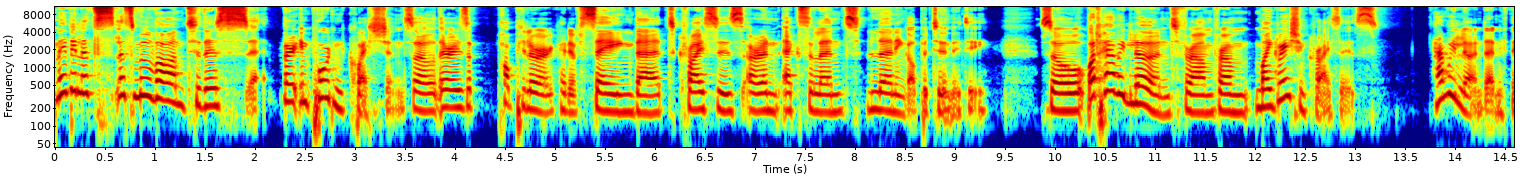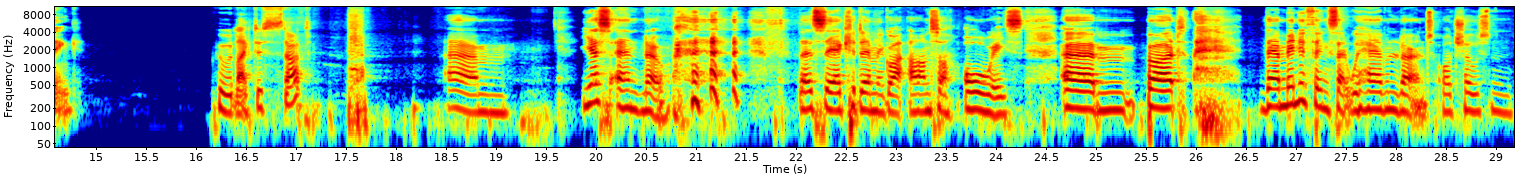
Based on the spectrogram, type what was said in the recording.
maybe let's let's move on to this very important question. So there is a popular kind of saying that crises are an excellent learning opportunity. So what have we learned from from migration crisis? Have we learned anything? Who would like to start? Um, yes and no. That's the academic answer always. Um, but there are many things that we haven't learned or chosen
